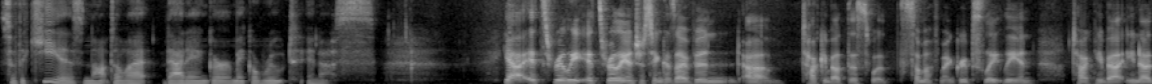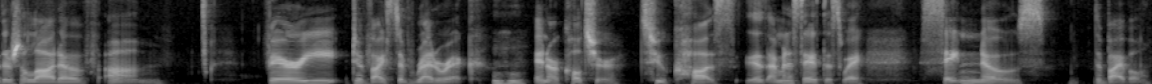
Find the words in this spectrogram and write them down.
So the key is not to let that anger make a root in us. Yeah, it's really it's really interesting because I've been um, talking about this with some of my groups lately, and talking about you know there's a lot of um, very divisive rhetoric mm-hmm. in our culture to cause. I'm going to say it this way: Satan knows the Bible,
